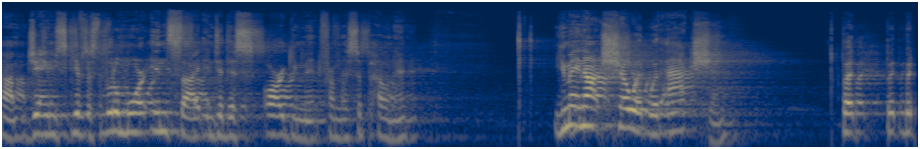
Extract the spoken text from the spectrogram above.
um, James gives us a little more insight into this argument from this opponent. You may not show it with action, but, but, but,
